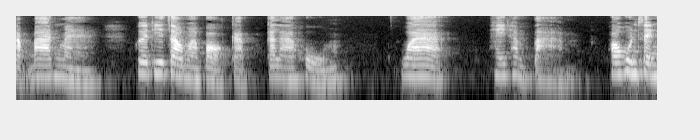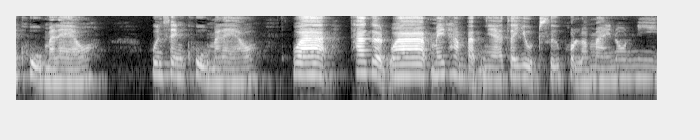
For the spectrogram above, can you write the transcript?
กลับบ้านมา เพื่อที่จะามาบอกกับกลาโหมว่าให้ทำตาม เพราะคุณเซนขู่มาแล้ว คุณเซนขู่มาแล้ว ว่าถ้าเกิดว่าไม่ทำแบบนี้จะหยุดซื้อผลไม้โน่นนี่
